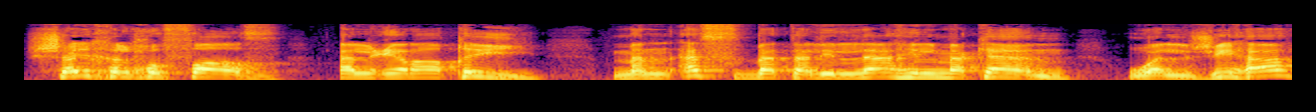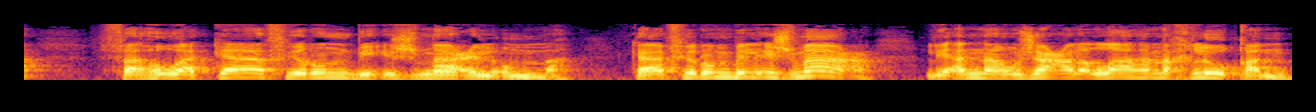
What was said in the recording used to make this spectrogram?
شيخ الحفاظ العراقي من أثبت لله المكان والجهة فهو كافر بإجماع الأمة. كافر بالإجماع لأنه جعل الله مخلوقا.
